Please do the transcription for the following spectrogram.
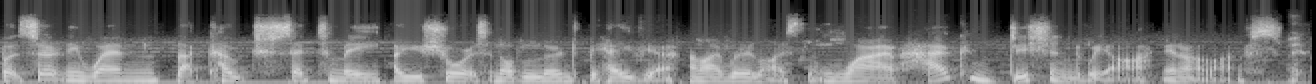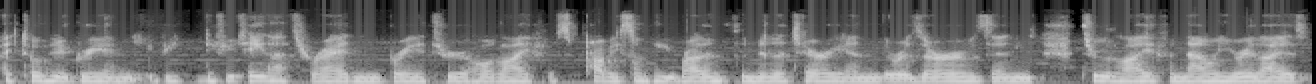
But certainly when that coach said to me, Are you sure it's not a learned behavior? And I realized that, wow, how conditioned we are in our lives. I, I totally agree. And if you, if you take that thread and bring it through your whole life, it's probably something you brought into the military and the reserves and through life. And now when you realize,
